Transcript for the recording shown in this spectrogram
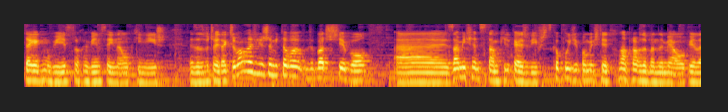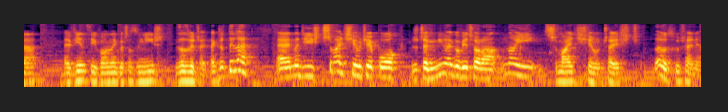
tak jak mówię, jest trochę więcej nauki niż zazwyczaj. Także mam nadzieję, że mi to wy- wybaczycie, bo e, za miesiąc tam kilka, jeżeli wszystko pójdzie pomyślnie, to naprawdę będę miał o wiele więcej wolnego czasu niż zazwyczaj. Także tyle e, na dziś. Trzymajcie się ciepło, życzę miłego wieczora, no i trzymajcie się, cześć, do usłyszenia.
